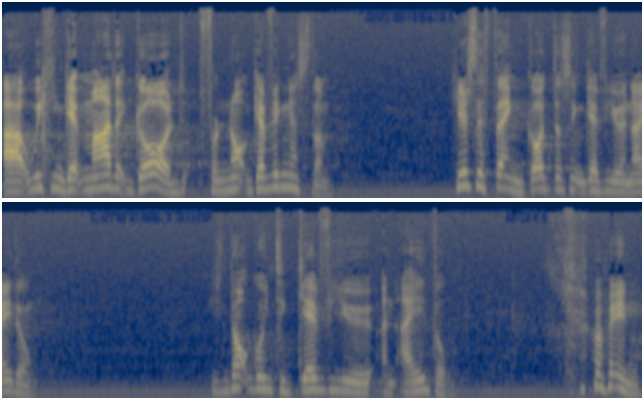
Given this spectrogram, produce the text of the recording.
uh, we can get mad at God for not giving us them. Here's the thing God doesn't give you an idol, He's not going to give you an idol. I mean,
